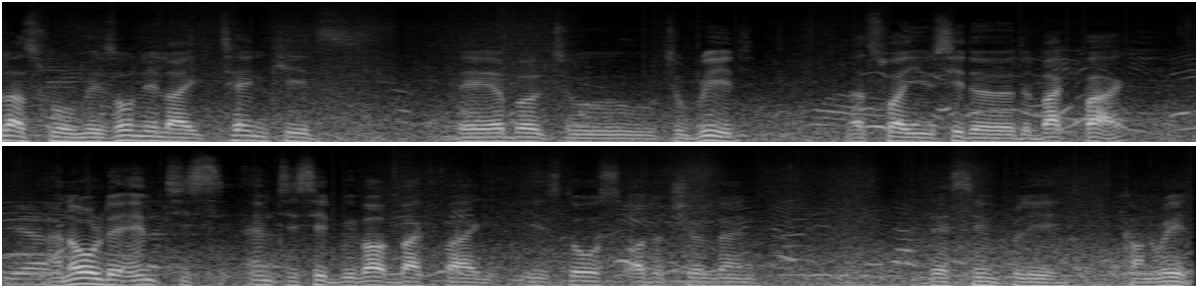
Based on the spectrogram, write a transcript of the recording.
Classroom, is only like 10 kids they're able to, to read. That's why you see the, the backpack. And all the empty, empty seat without backpack is those other children, they simply can't read.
